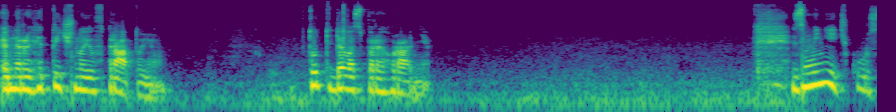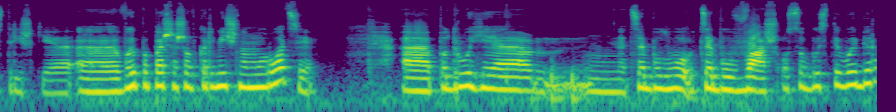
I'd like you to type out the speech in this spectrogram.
енергетичною втратою. Тут йде у вас перегорання. Змініть курс трішки. Е, Ви, по-перше, що в кармічному році. Е, По-друге, м, це, було, це був ваш особистий вибір.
